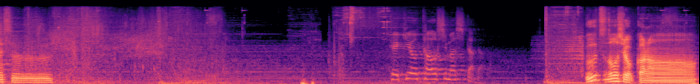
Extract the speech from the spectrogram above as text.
ナイス敵を倒しました。ブーツどうしよっかな。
